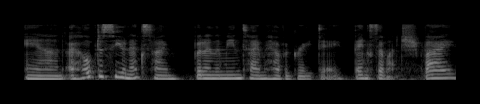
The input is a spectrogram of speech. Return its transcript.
And I hope to see you next time. But in the meantime, have a great day. Thanks so much. Bye.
